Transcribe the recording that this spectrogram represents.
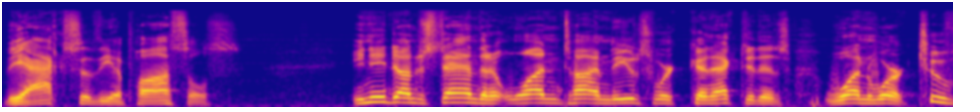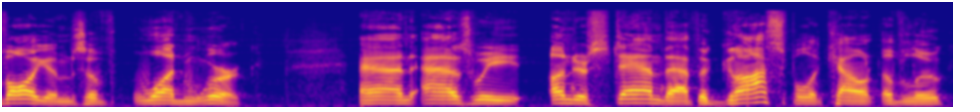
the Acts of the Apostles, you need to understand that at one time these were connected as one work, two volumes of one work. And as we understand that, the gospel account of Luke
